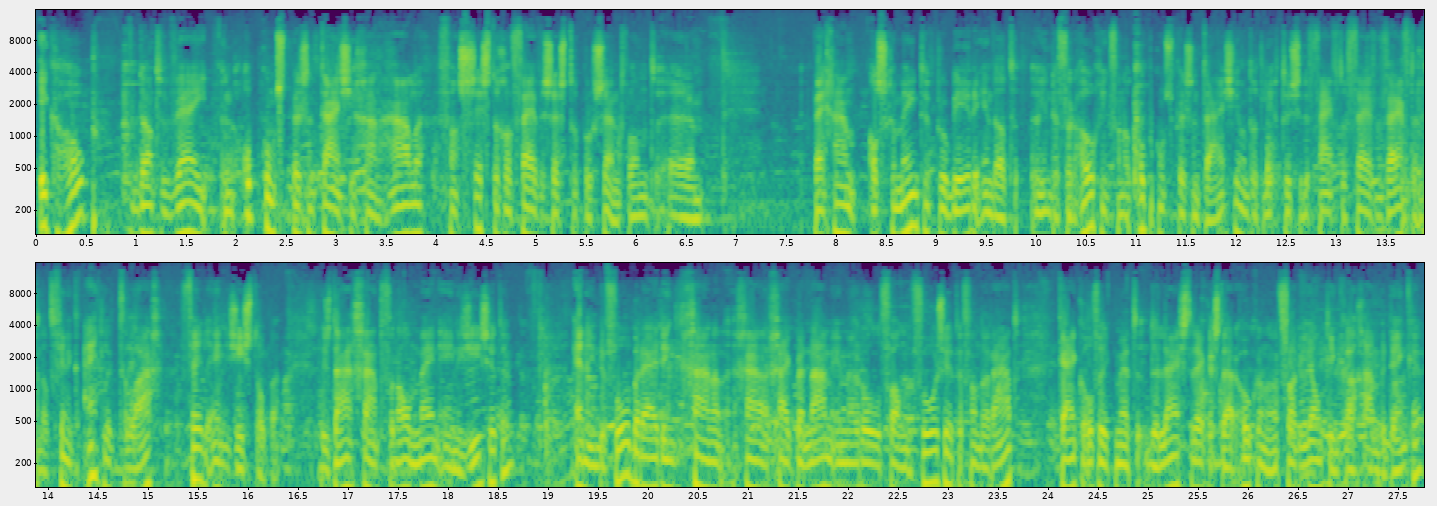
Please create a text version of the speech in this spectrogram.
Ik hoop dat wij een opkomstpercentage gaan halen van 60 of 65 procent. Want... Uh, wij gaan als gemeente proberen in, dat, in de verhoging van het opkomstpercentage, want dat ligt tussen de 50 en 55 en dat vind ik eigenlijk te laag, veel energie stoppen. Dus daar gaat vooral mijn energie zitten. En in de voorbereiding ga, ga, ik met name in mijn rol van voorzitter van de raad kijken of ik met de lijsttrekkers daar ook een, variant in kan gaan bedenken.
